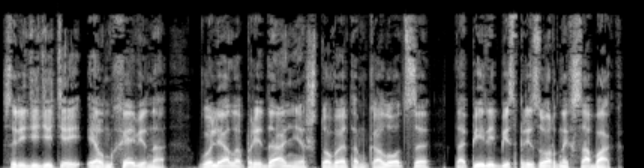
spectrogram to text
Среди детей Элмхевена гуляло предание, что в этом колодце топили беспризорных собак.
